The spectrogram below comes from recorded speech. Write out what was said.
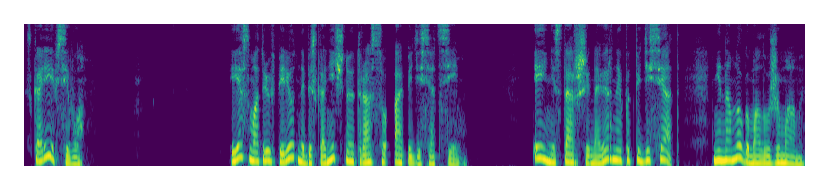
Скорее всего. Я смотрю вперед на бесконечную трассу А-57. Эйни старший, наверное, под 50, не намного моложе мамы.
